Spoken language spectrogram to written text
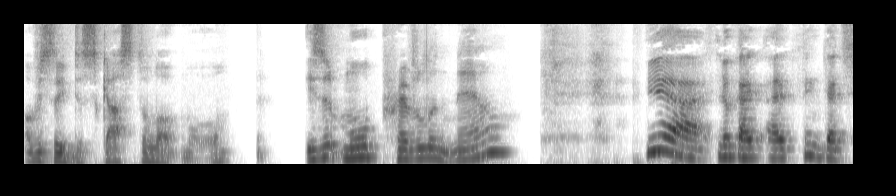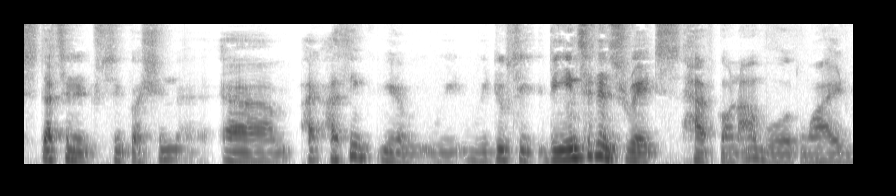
obviously discussed a lot more. Is it more prevalent now? Yeah, look, I, I think that's that's an interesting question. Um, I, I think you know we, we do see the incidence rates have gone up worldwide.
